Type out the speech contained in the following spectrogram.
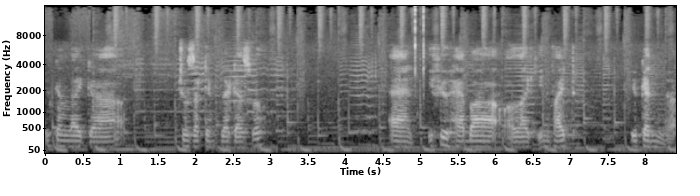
You can like choose a template as well. And if you have a, like invite you can uh,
